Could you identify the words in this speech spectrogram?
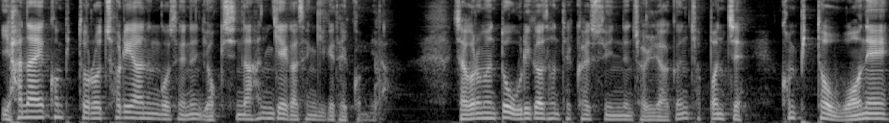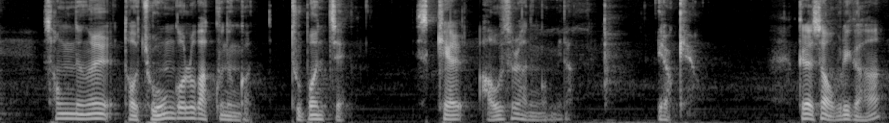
이 하나의 컴퓨터로 처리하는 것에는 역시나 한계가 생기게 될 겁니다. 자 그러면 또 우리가 선택할 수 있는 전략은 첫 번째, 컴퓨터 1의 성능을 더 좋은 걸로 바꾸는 것 두 번째, scale out을 하는 겁니다. 이렇게요. 그래서 우리가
